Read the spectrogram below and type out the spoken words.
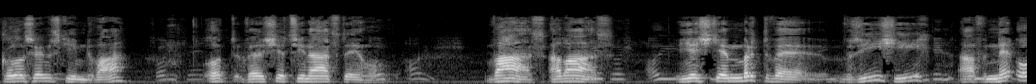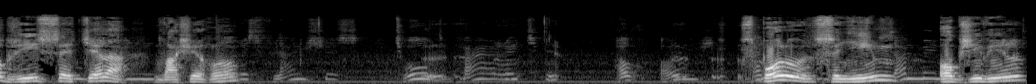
Kolosenským 2 von Vers od verše 13. euch, Vás a vás, ještě mrtvé v říších a v neobřízce těla vašeho, spolu s ním obživil,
